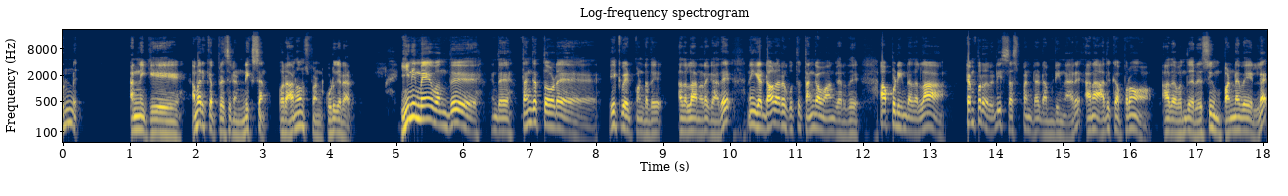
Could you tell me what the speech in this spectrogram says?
ஒன்று அன்னைக்கு அமெரிக்க பிரசிடென்ட் நிக்சன் ஒரு அனௌன்ஸ்மெண்ட் கொடுக்குறாரு. இனிமே வந்து இந்த தங்கத்தோட ஈக்குவேட் பண்ணுறது அதெல்லாம் நடக்காது. நீங்கள் டாலரை கொடுத்து தங்கம் வாங்குறது அப்படின்றதெல்லாம் டெம்பரரி சஸ்பெண்டட் அப்படின்னாரு. ஆனால் அதுக்கப்புறம் அதை வந்து ரெசியூம் பண்ணவே இல்லை.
